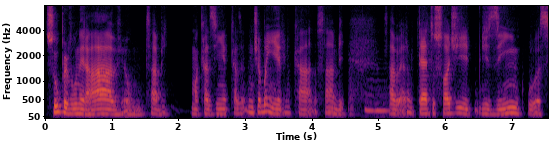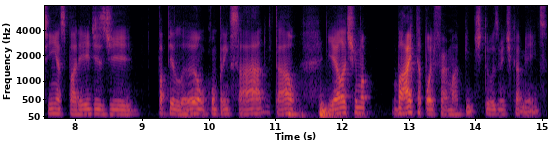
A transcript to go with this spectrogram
super vulnerável, sabe? Uma casinha, casa, não tinha banheiro na casa, sabe? Sabe? Era um teto só de, de zinco, assim, as paredes de papelão comprensado e tal. E ela tinha uma baita polifarmácia, 22 medicamentos,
